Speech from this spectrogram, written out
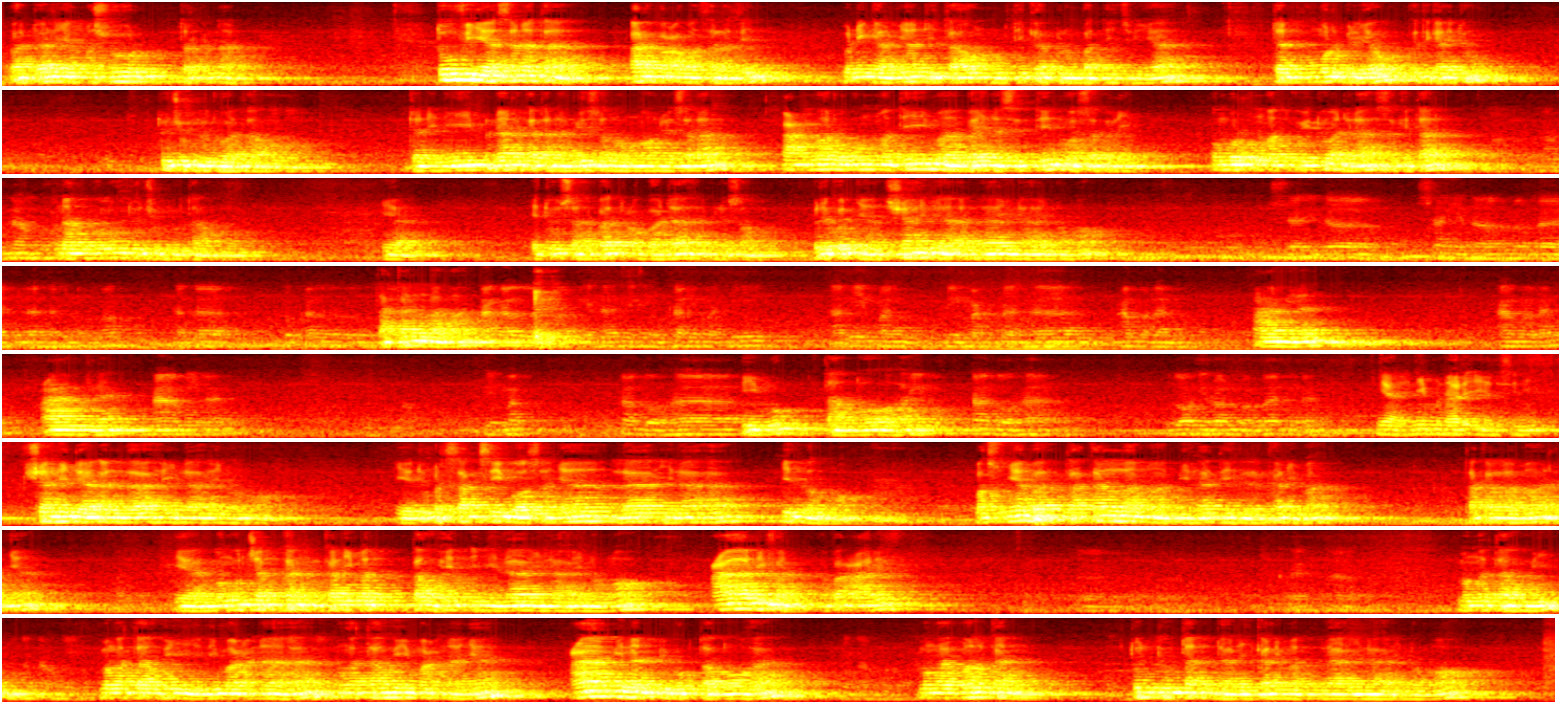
Badar yang masyhur terkenal. Tufiya sanata arba'a wa meninggalnya di tahun 34 Hijriah dan umur beliau ketika itu 72 tahun. Dan ini benar kata Nabi Shallallahu Alaihi Wasallam, "A'mar ummati ma baina sittin wa sab'in." Umur umatku itu adalah sekitar 60-70 tahun. Ya, itu sahabat Ubadah bin Samit. Berikutnya, syahidah an la ilaha ya ini menarik ya di sini. Syahidah an la ilaha illallah. Yaitu bersaksi bahwasanya la ilaha illallah. Maksudnya apa? Takallama bihadhil kalimah. Takallama artinya ya mengucapkan kalimat tauhid ini la ilaha illallah arifan. Apa arif? Mengetahui. Mengetahui di makna mengetahui maknanya aminan bi mengamalkan tuntutan dari kalimat la ilaha illallah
